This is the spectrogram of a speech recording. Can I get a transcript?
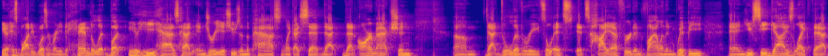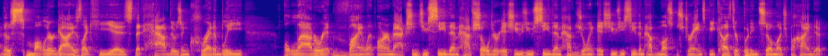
you know, his body wasn't ready to handle it. But you know, he has had injury issues in the past, and like I said, that that arm action, um, that delivery, so it's it's high effort and violent and whippy. And you see guys like that, those smaller guys like he is, that have those incredibly elaborate, violent arm actions. You see them have shoulder issues. You see them have joint issues. You see them have muscle strains because they're putting so much behind it.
